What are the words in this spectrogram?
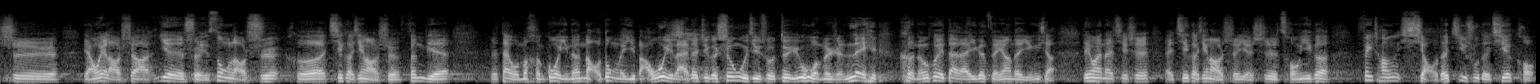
是两位老师啊，叶水颂老师和齐可欣老师分别。带我们很过瘾的脑洞了一把未来的这个生物技术对于我们人类可能会带来一个怎样的影响。另外呢，其实呃齐可欣老师也是从一个非常小的技术的切口，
